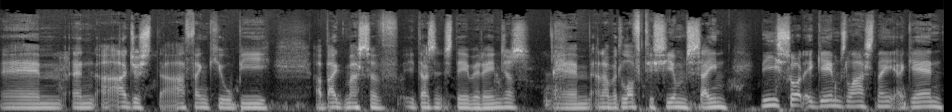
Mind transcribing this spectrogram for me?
Um, and I just I think he'll be a big miss if he doesn't stay with Rangers. Um, and I would love to see him sign these sort of games last night again.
